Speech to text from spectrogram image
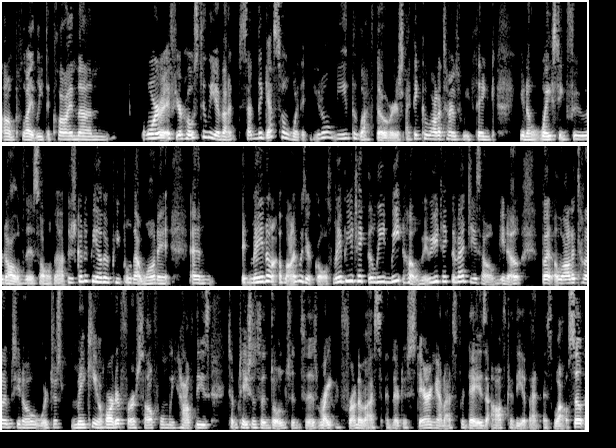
um, politely decline them. Or if you're hosting the event, send the guests home with it. You don't need the leftovers. I think a lot of times we think, you know, wasting food, all of this, all of that. There's going to be other people that want it. And it may not align with your goals. Maybe you take the lean meat home. Maybe you take the veggies home, you know. But a lot of times, you know, we're just making it harder for ourselves when we have these temptations and indulgences right in front of us and they're just staring at us for days after the event as well. So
